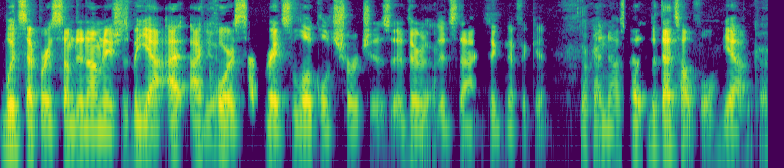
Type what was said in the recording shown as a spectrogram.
would separate some denominations. But yeah, I, I Yeah. core it separates local churches. There Yeah. it's that significant Okay. enough. So, but that's helpful. Yeah. Okay.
